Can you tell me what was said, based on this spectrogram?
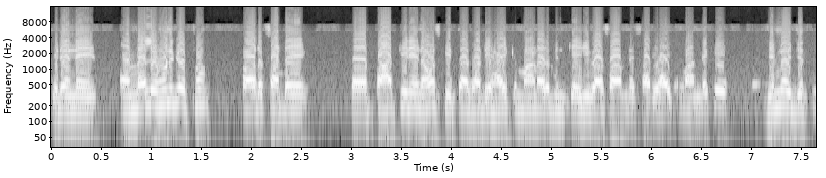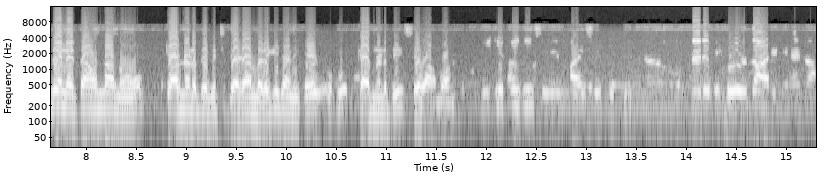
ਜਿਹੜੇ ਨੇ ਐਮਐਲਏ ਹੋਣਗੇ ਉੱਥੋਂ ਔਰ ਸਾਡੇ ਅਹ, ਪਾਰਟੀ ਨੇ ਅਨਾਉਂਸ ਕੀਤਾ ਸਾਡੀ ਹਾਈ ਕਮਾਂਡ ਅਰਵਿੰਦ ਕੇਜਰੀਵਾਲ ਸਾਹਿਬ ਨੇ ਸਾਡੀ ਹਾਈ ਕਮਾਂਡ ਨੇ ਕਿ ਜਿਵੇਂ ਉਹ ਜਿੱਤਦੇ ਨੇ ਤਾਂ ਉਹਨਾਂ ਨੂੰ ਕੈਬਨਿਟ ਦੇ ਵਿੱਚ ਜਗ੍ਹਾ ਮਿਲੇਗੀ ਯਾਨੀ ਕਿ ਉਹ ਕੈਬਨਿਟ ਦੀ ਸੇਵਾ ਹੋਣਗੇ। ਬੀਜੇਪੀ ਦੀ ਸੀਐਮ ਆਈ ਸੀ ਦਿੱਤੇ ਉਹ ਵੀ ਕੋਈ ਉਧਾਰ ਹੀ ਨਹੀਂ ਹੈਗਾ।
